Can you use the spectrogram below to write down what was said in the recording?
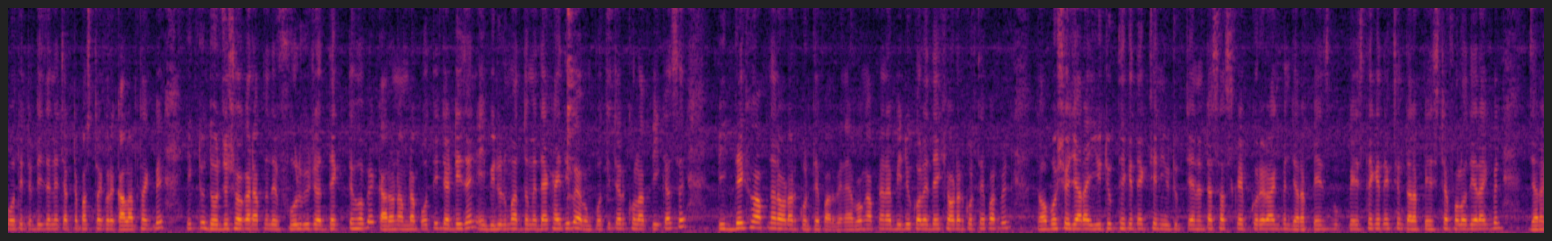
প্রতিটা ডিজাইনে চারটা পাঁচটা করে কালার থাকবে। একটু ধৈর্য সহকারে আপনাদের ফুল ভিডিও দেখতে হবে, কারণ আমরা প্রতিটা ডিজাইন এই ভিডিওর মাধ্যমে দেখাই দিব এবং প্রতিটার খোলা পিক আছে। পিক দেখেও আপনারা অর্ডার করতে পারবেন এবং আপনারা ভিডিও কলে দেখে অর্ডার করতে পারবেন। তো অবশ্যই যারা ইউটিউব থেকে দেখছেন ইউটিউব চ্যানেলটা সাবস্ক্রাইব করে রাখবেন। যারা ফেসবুক পেজ থেকে দেখছেন, তারা পেজটা ফলো দিয়ে রাখবেন। যারা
